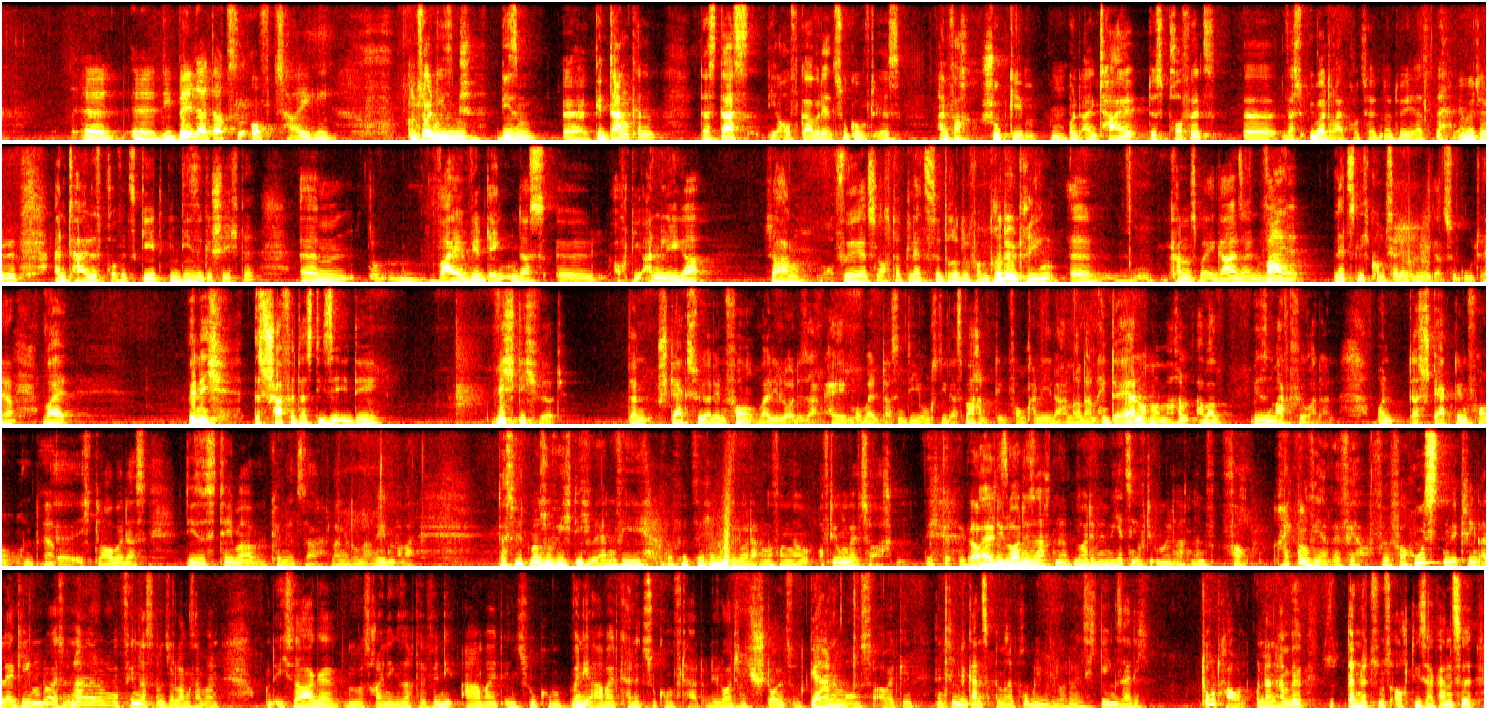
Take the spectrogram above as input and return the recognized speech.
äh, äh, die Bilder dazu aufzeigen. Und soll diesem, diesem äh, Gedanken, dass das die Aufgabe der Zukunft ist, einfach Schub geben. Mhm. Und ein Teil des Profits äh, was über 3% natürlich erst erwirtschaftet ein Teil des Profits geht in diese Geschichte, ähm, weil wir denken, dass äh, auch die Anleger sagen, ob wir jetzt noch das letzte Drittel vom Drittel kriegen, äh, kann uns mal egal sein, weil letztlich kommt es ja dem Anleger zugute. Ja. Weil wenn ich es schaffe, dass diese Idee wichtig wird, dann stärkst du ja den Fonds, weil die Leute sagen, hey, Moment, das sind die Jungs, die das machen. Den Fonds kann jeder andere dann hinterher nochmal machen, aber wir sind Marktführer dann. Und das stärkt den Fonds. Und ja. äh, ich glaube, dass dieses Thema, wir können jetzt da lange drüber reden, aber das wird mal so wichtig werden, wie vor 40 Jahren die Leute angefangen haben, auf die Umwelt zu achten. Ich glaube, Weil die Leute sagten, Leute, wenn wir jetzt nicht auf die Umwelt achten, dann verrecken wir, wir, wir verhusten, wir kriegen Allergien und alles. Na, dann fing das dann so langsam an. Und ich sage, was Reini gesagt hat, wenn die Arbeit in Zukunft, wenn die Arbeit keine Zukunft hat und die Leute nicht stolz und gerne morgens zur Arbeit gehen, dann kriegen wir ganz andere Probleme. Die Leute werden sich gegenseitig tothauen. Und dann haben wir, dann nützt uns auch dieser ganze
